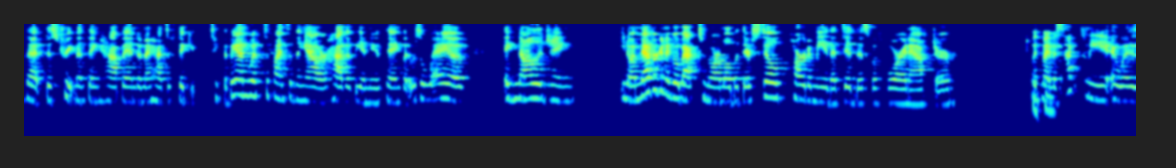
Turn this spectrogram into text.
that this treatment thing happened and I had to figure take the bandwidth to find something out or have it be a new thing, but it was a way of acknowledging you know, I'm never going to go back to normal, but there's still part of me that did this before and after. With my mastectomy, it was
